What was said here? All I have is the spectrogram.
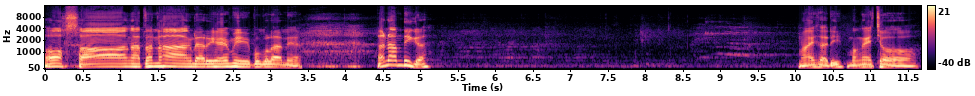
Oh sangat tenang dari Hemi pukulannya. 6-3. Mais tadi mengecoh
